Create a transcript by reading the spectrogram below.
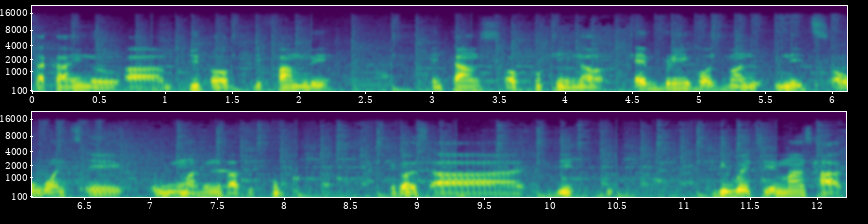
that can, you know, um, build up the family. In terms of cooking, now every husband needs or wants a, a woman who knows how to cook, because uh, the, the the way to a man's heart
